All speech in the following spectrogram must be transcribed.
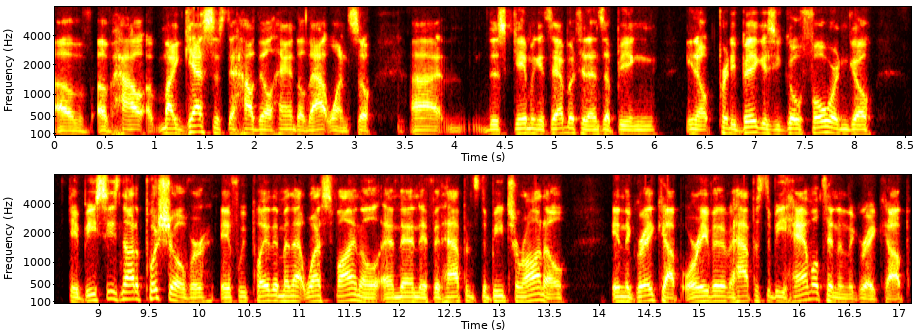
of of how my guess as to how they'll handle that one. So uh, this game against Edmonton ends up being you know pretty big as you go forward and go. Okay, BC's not a pushover if we play them in that West Final, and then if it happens to be Toronto in the Grey Cup, or even if it happens to be Hamilton in the Grey Cup.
